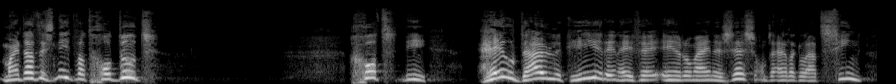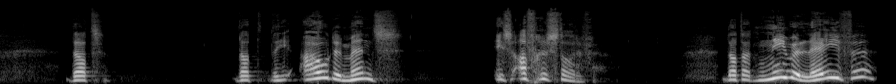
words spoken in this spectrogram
Maar dat is niet wat God doet. God die heel duidelijk hier in, in Romeinen 6 ons eigenlijk laat zien dat, dat die oude mens is afgestorven. Dat dat nieuwe leven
